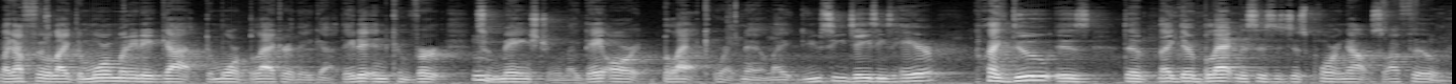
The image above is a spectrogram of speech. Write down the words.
Like I feel like the more money they got, the more blacker they got. They didn't convert to mm. mainstream. Like they are black right now. Like do you see Jay Z's hair? Like dude is the like their blackness is, is just pouring out. So I feel mm-hmm.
